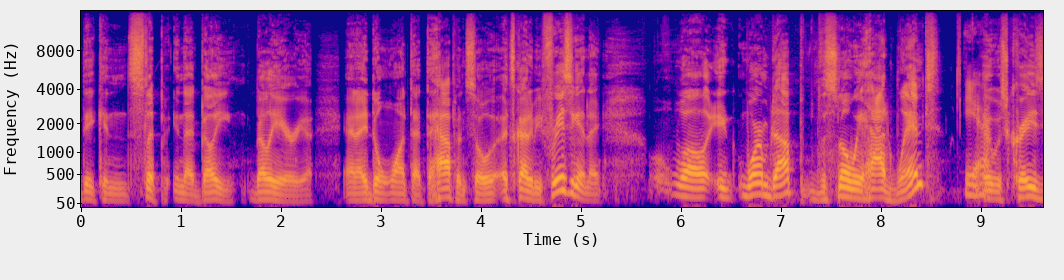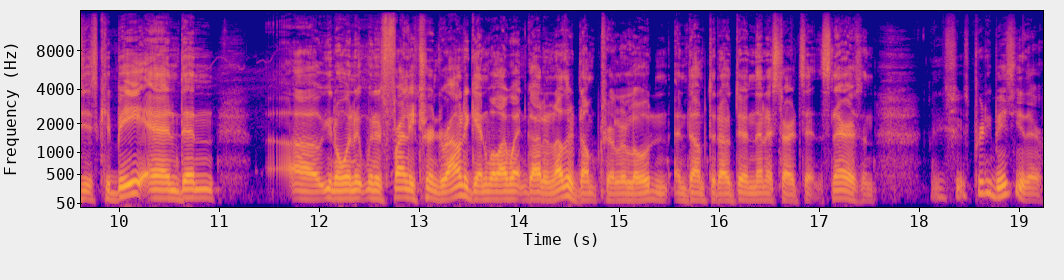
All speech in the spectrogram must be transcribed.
they can slip in that belly belly area. And I don't want that to happen. So it's got to be freezing at night. Well, it warmed up. The snow we had went. Yeah. It was crazy as could be. And then, uh, you know, when it when it finally turned around again, well, I went and got another dump trailer load and, and dumped it out there. And then I started setting snares, and she was pretty busy there.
